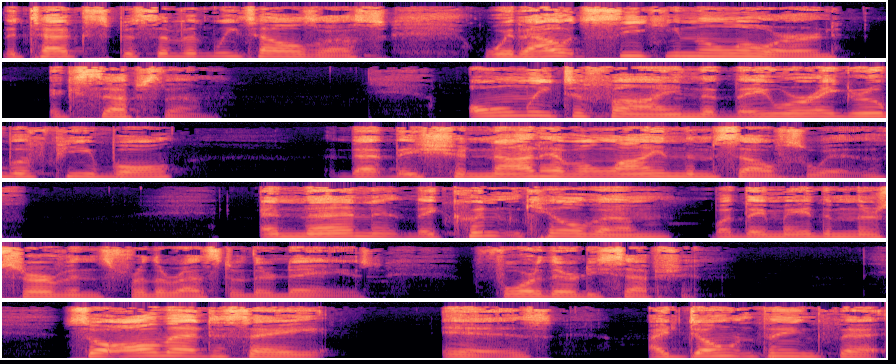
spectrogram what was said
the text specifically tells us, without seeking the Lord, accepts them. Only to find that they were a group of people that they should not have aligned themselves with. And then they couldn't kill them, but they made them their servants for the rest of their days for their deception. So all that to say is, I don't think that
